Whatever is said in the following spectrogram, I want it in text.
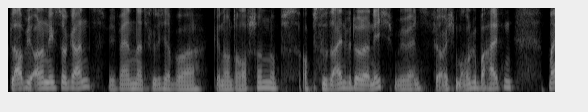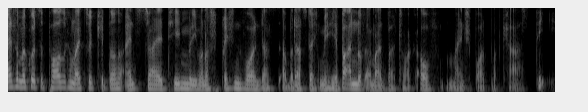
glaube ich auch noch nicht so ganz. Wir werden natürlich aber genau drauf schauen, ob es so sein wird oder nicht. Wir werden es für euch im Auge behalten. Meist noch mal kurze Pause, kommen gleich zurück. Gibt noch ein, zwei Themen, über die wir noch sprechen wollen. Das, aber dazu gleich mehr hier bei Anruf Handball Talk auf meinsportpodcast.de.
